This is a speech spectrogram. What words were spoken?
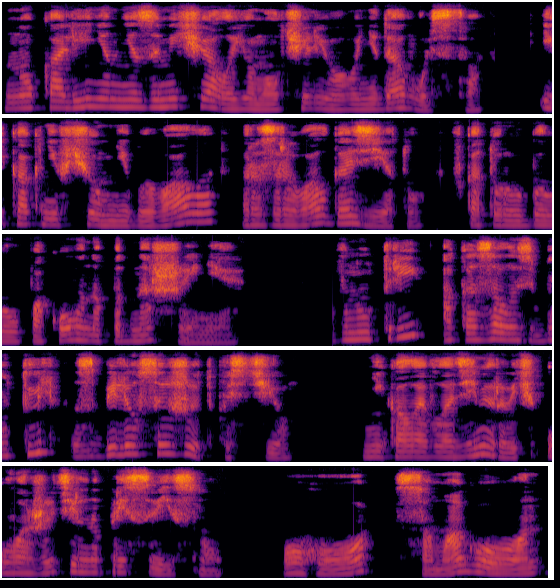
Но Калинин не замечал ее молчаливого недовольства и, как ни в чем не бывало, разрывал газету, в которую было упаковано подношение. Внутри оказалась бутыль с белесой жидкостью. Николай Владимирович уважительно присвистнул. — Ого, самогон!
